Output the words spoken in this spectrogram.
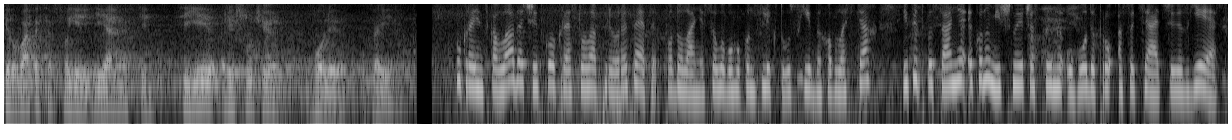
керуватися в своїй діяльності цією рішучою волею України. Українська влада чітко окреслила пріоритети подолання силового конфлікту у східних областях і підписання економічної частини угоди про асоціацію з ЄС.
